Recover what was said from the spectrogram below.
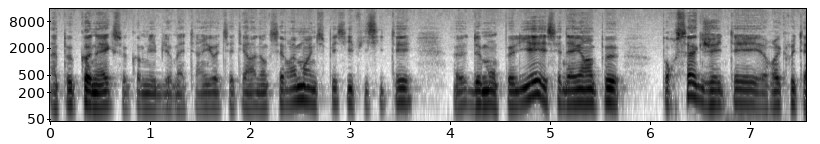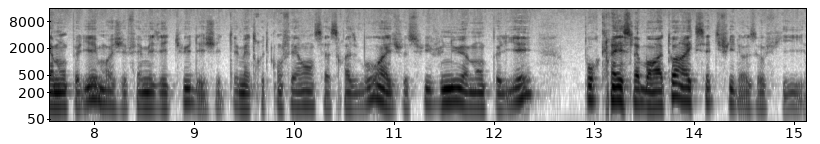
un peu connexes, comme les biomatériaux, etc. Donc c'est vraiment une spécificité euh, de Montpellier, et c'est d'ailleurs un peu pour ça que j'ai été recruté à Montpellier. Moi, j'ai fait mes études et été maître de conférence à Strasbourg, et je suis venu à Montpellier pour créer ce laboratoire avec cette philosophie.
